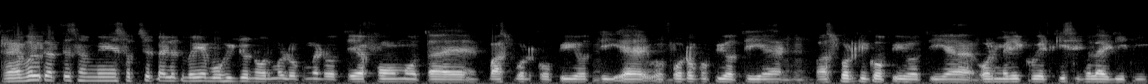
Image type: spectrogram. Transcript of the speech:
ट्रैवल करते समय सबसे पहले तो भैया वही जो नॉर्मल डॉक्यूमेंट होते हैं फॉर्म होता है पासपोर्ट कॉपी होती है वो फ़ोटो कॉपी होती है हम्म, पासपोर्ट की कॉपी होती है और मेरी कुवैत की सिविल आईडी थी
